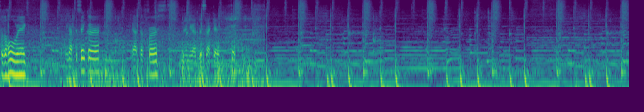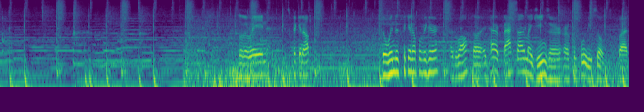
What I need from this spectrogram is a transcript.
So the whole rig, you got the sinker, you got the first, and then you got the second. so the rain is picking up the wind is picking up over here as well. The entire backside of my jeans are, are completely soaked but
